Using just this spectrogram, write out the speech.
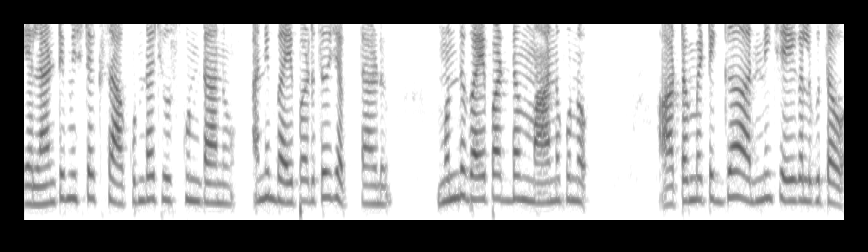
ఎలాంటి మిస్టేక్స్ రాకుండా చూసుకుంటాను అని భయపడుతూ చెప్తాడు. ముందు భయపడడం మానుకును. ఆటోమేటిక్గా అన్నీ చేయగలుగుతావు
